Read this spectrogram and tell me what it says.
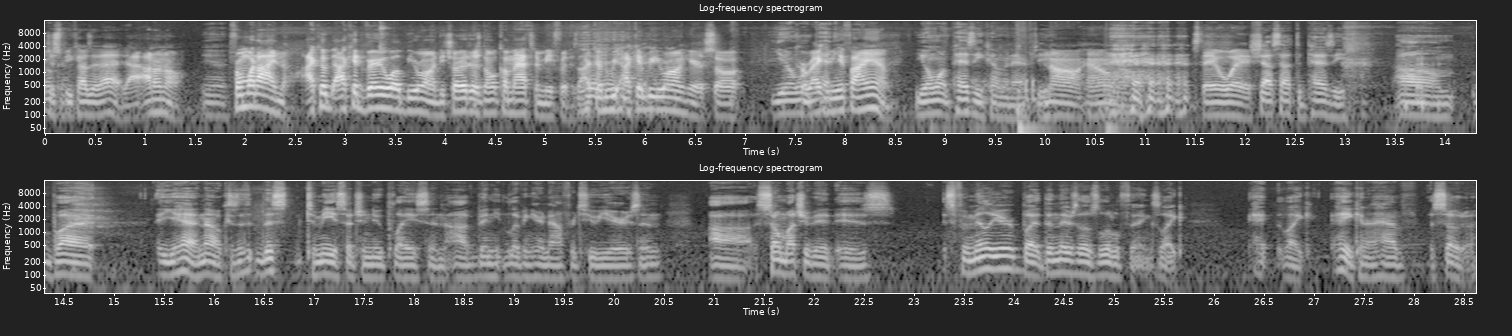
just Okay. because of that, I, I don't know. Yeah. From what I know, I could I could very well be wrong. Detroiters don't come after me for this. I could be, I could be wrong here. So You don't correct want me if I am. You don't want Pezzy coming after you. No, hell no. Stay away. Shouts out to Pezzy. Um, but yeah, no, because this, this to me is such a new place, and I've been living here now for two years, and uh, so much of it is it's familiar, but then there's those little things like, hey, like, hey, can I have a soda?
